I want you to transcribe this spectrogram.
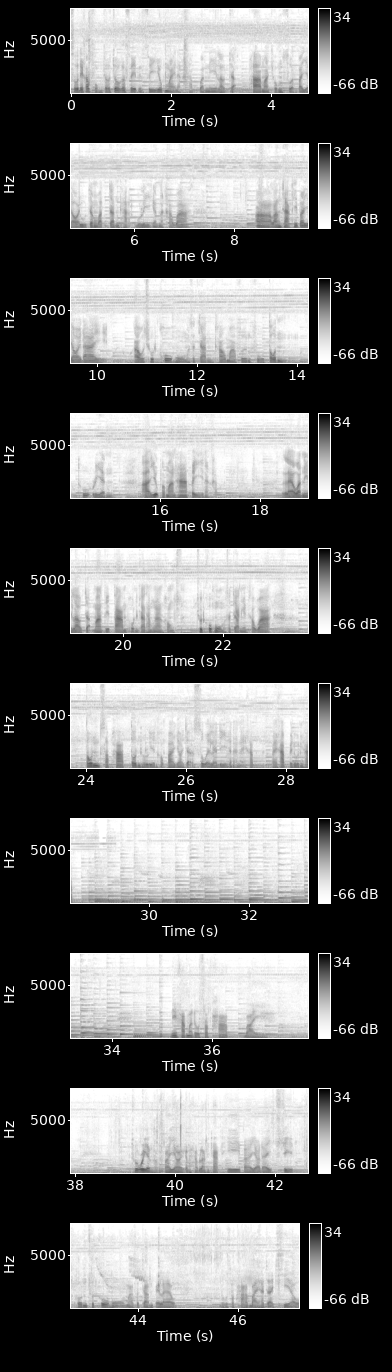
สวัสดีครับผมโจโจ้เกษตรอินทรีย์ยุคใหม่นะครับ วันนี้เราจะพามาชมสวนปายอยดูจังหวัดจันทบุรีกันนะครับว่าาหลังจากที่ปายอยได้เอาชุดคู่หูมหัศจรรย์เข้ามาฟื้นฟูต้นทุเรียนอายุประมาณ 5 ปีนะครับ แล้ววันนี้เราจะมาติดตามผลการทำงานของชุดคู่หูมหัศจรรย์กันครับว่า ต้นสภาพต้นทุเรียนของปลายอยจะสวยและดีขนาดไหนครับ ไปครับไปดูกันครับ นี่ครับมาดูสภาพใบ ทุเรียนของป้ายอยกันนะครับ หลังจากที่ป้ายอยได้ฉีดพ่นชุดคู่หูมาสจันไปแล้ว ดูสภาพใบเขาจะเขียว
